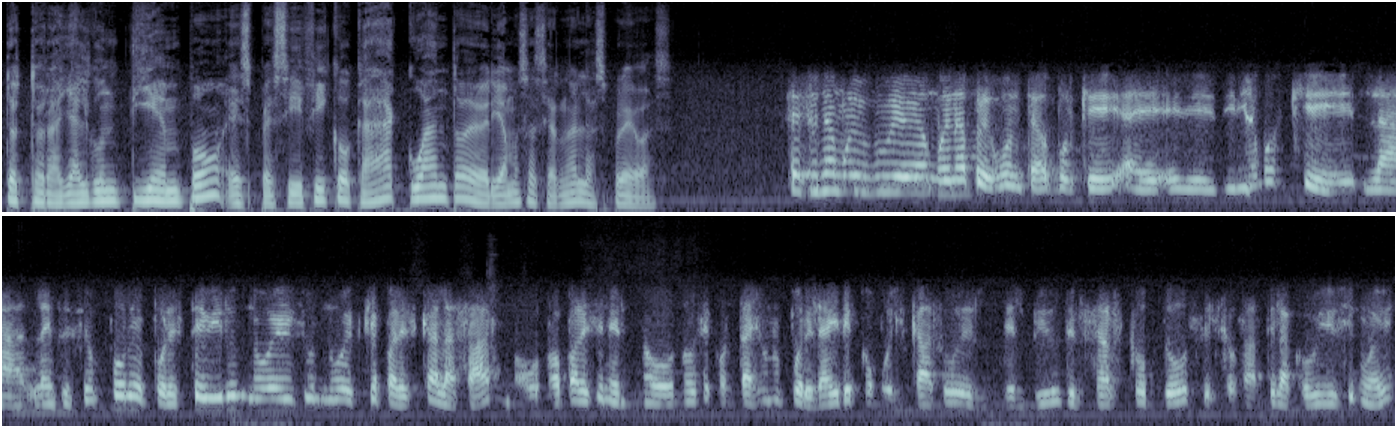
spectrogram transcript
Doctor, ¿hay algún tiempo específico? ¿Cada cuánto deberíamos hacernos las pruebas? Es una muy, buena pregunta porque eh, eh, diríamos que la, la infección por, por este virus no es no es que aparezca al azar, no, no aparece en el, no, no se contagia uno por el aire como el caso del, del virus del SARS-CoV-2, el causante de la COVID-19,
